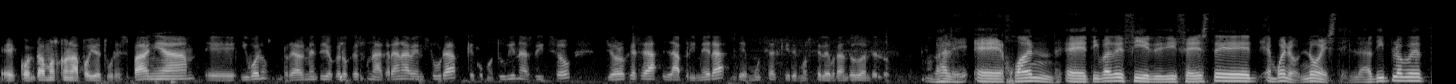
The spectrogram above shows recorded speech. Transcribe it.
Eh, contamos con el apoyo de Tour España eh, y bueno, realmente yo creo que es una gran aventura que como tú bien has dicho, yo creo que será la primera de muchas que iremos celebrando durante el 2020. Vale, eh, Juan, te iba a decir, dice este, bueno, no este, la Diplomat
